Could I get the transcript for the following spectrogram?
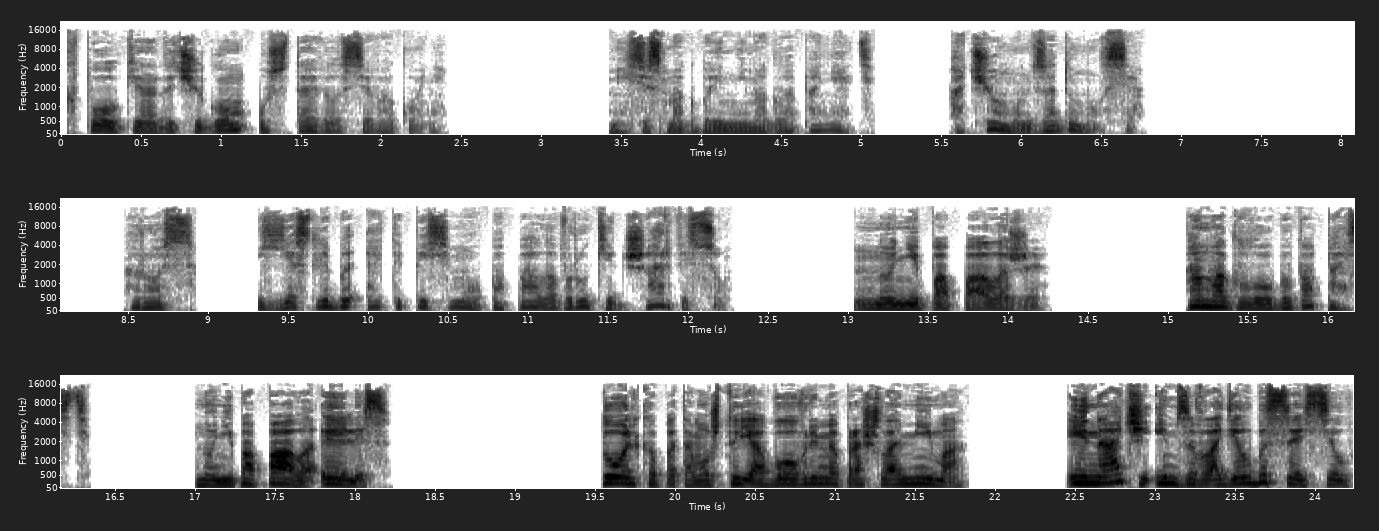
к полке над очагом, уставился в огонь. Миссис Макбейн не могла понять, о чем он задумался? Рос, если бы это письмо попало в руки Джарвису... Но не попало же. А могло бы попасть. Но не попало, Элис. Только потому, что я вовремя прошла мимо. Иначе им завладел бы Сесил.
